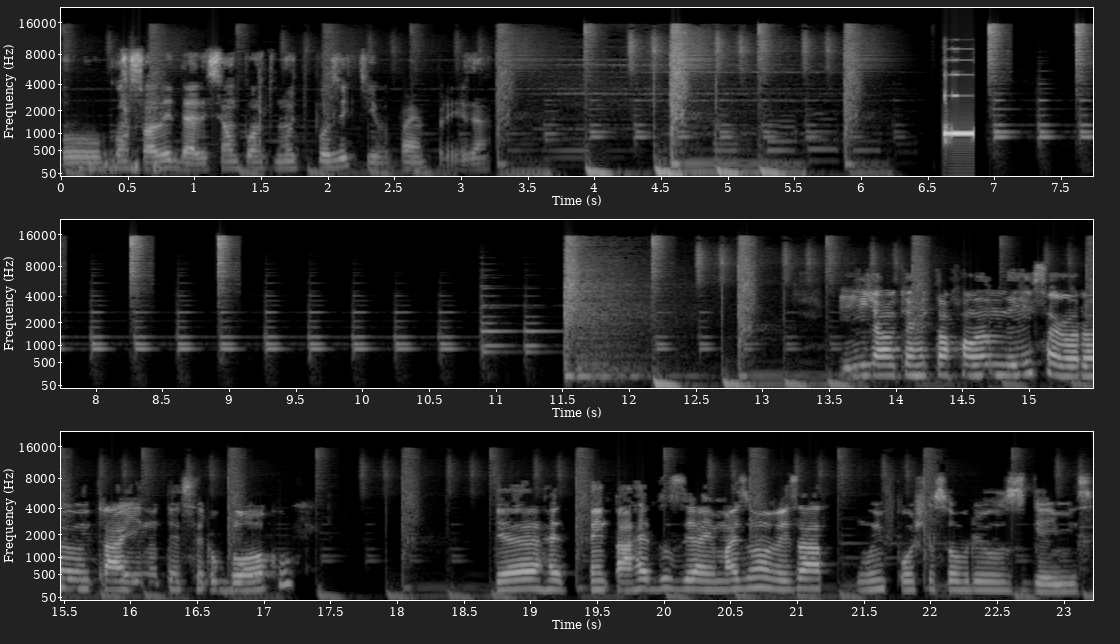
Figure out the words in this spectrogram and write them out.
o console dela. Isso é um ponto muito positivo para a empresa. E já que a gente tá falando nisso, agora eu entrar aí no terceiro bloco. Ia tentar reduzir aí mais uma vez a, o imposto sobre os games.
